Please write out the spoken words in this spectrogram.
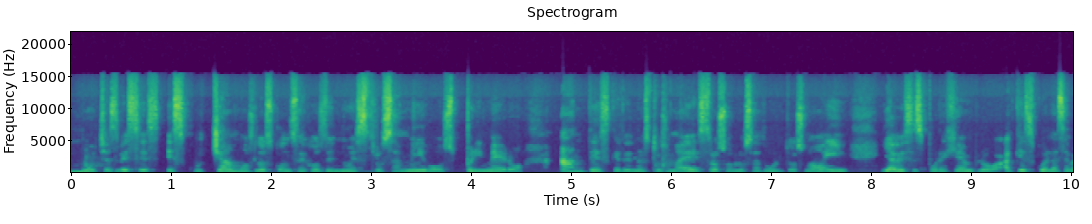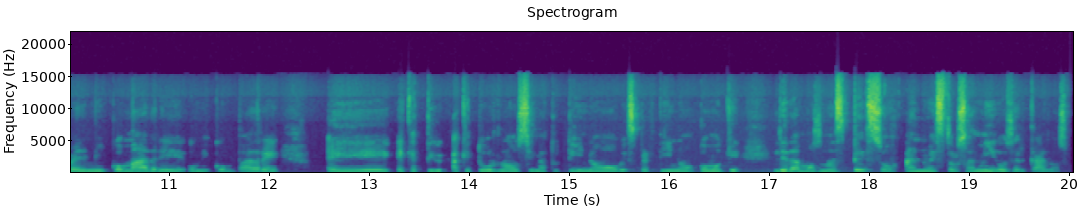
Muchas veces escuchamos los consejos de nuestros amigos primero antes que de nuestros maestros o los adultos, ¿no? Y, a veces, por ejemplo, ¿a qué escuela se va a ir mi comadre o mi compadre? eh, a, qué, turno, si matutino o vespertino, como que le damos más peso a nuestros amigos cercanos.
